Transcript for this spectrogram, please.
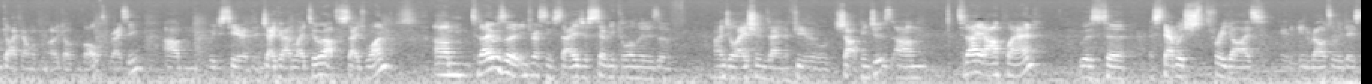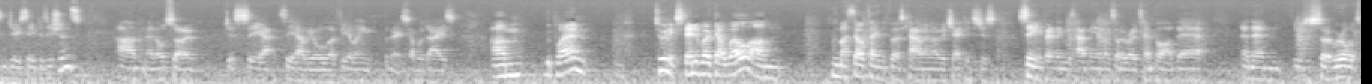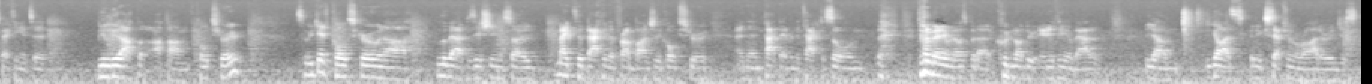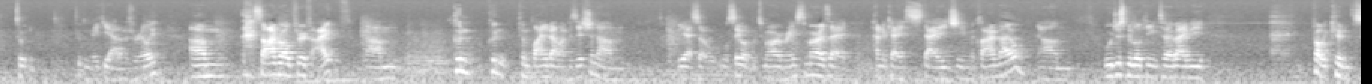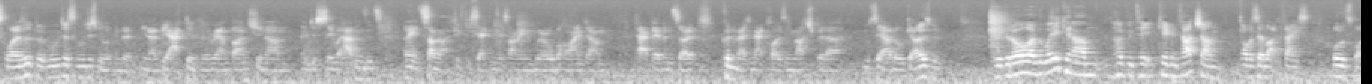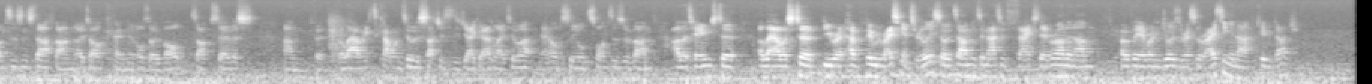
I'm Guy Kelman from OTOC Vault Racing. Um, we're just here at the Jayco Adelaide Tour after stage one. Um, today was an interesting stage, just 70 kilometres of undulations and a few little sharp pinches. Um, today our plan was to establish three guys in, in relatively decent GC positions um, and also just see how, see how we all are feeling for the next couple of days. Um, the plan, to an extent, it worked out well. Um, with myself taking the first KOM over checkers, just seeing if anything was happening, everyone sort of rode tempo up there, and then it was just sort of we are all expecting it to be lit up up um, corkscrew. So we get corkscrew and uh, a little bit out of position, so make the back of the front bunch of the corkscrew, and then Pat Bevan attacked us all. And don't know about anyone else, but uh, could not do anything about it. The, um, the guy's an exceptional rider and just took the, took the mickey out of us, really. Um, so I rolled through for eighth. Um, couldn't couldn't complain about my position. Um, yeah, so we'll see what tomorrow brings. Tomorrow is a 100k stage in McLaren Vale. Um, we'll just be looking to maybe probably couldn't disclose it, but we'll just we'll just be looking to you know be active around bunch and um, and just see what happens. It's I think it's something like 50 seconds or something. We're all behind um, Pat Bevan, so couldn't imagine that closing much. But uh, we'll see how it all goes. But we did all over the week, and um, hopefully keep in touch. Um, obviously, I'd like to thank all the sponsors and stuff, um, OTOC and also Vault Cycle Service um, for, for, allowing us to come on tours such as the Jayco Adelaide Tour, and obviously all the sponsors of um, other teams to allow us to be have people to race against. Really, so it's um, it's a massive thanks to everyone, and um, hopefully everyone enjoys the rest of the racing and uh, keep in touch.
